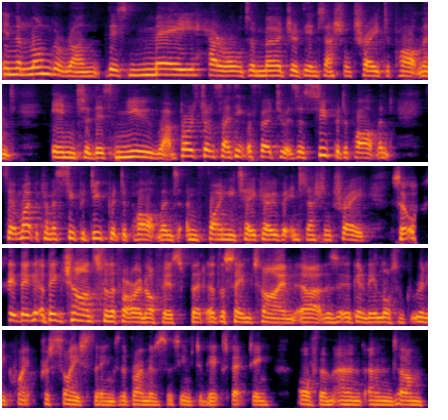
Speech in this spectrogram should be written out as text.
in the longer run, this may herald a merger of the International Trade Department into this new Boris Johnson, I think, referred to it as a super department. So it might become a super duper department and finally take over international trade. So obviously a big, a big chance for the Foreign Office, but at the same time, uh, there's going to be a lot of really quite precise things the Prime Minister seems to be expecting of them, and and um,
